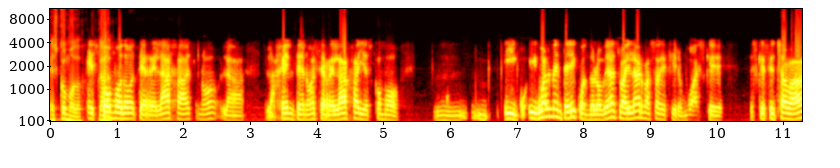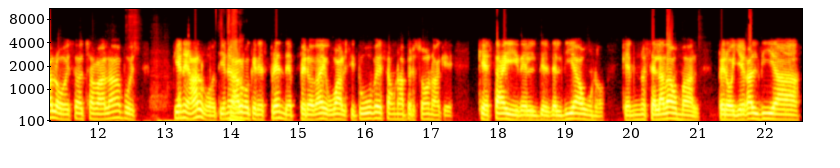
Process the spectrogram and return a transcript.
Es cómodo. es claro. cómodo, te relajas, ¿no? La, la gente, ¿no? Se relaja y es como... mm, y igualmente ahí cuando lo veas bailar vas a decir, Buah, es que, es que ese chaval o esa chavala pues tiene algo, tiene Claro. algo que desprende, pero da igual, si tú ves a una persona que, que está ahí del, desde el día uno, que no se le ha dado mal, pero llega el día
